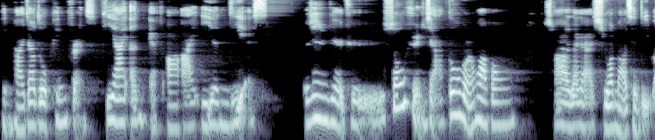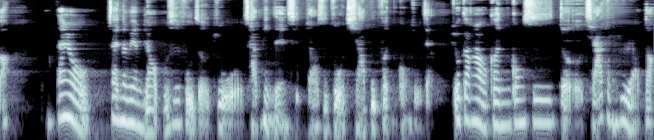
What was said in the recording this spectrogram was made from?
品牌叫做 Pin Friends，P I N F R I E N D S，有兴趣可以去搜寻一下，跟我本人画风差了大概十万八千里吧。但是我在那边比较不是负责做产品这件事，主要是做其他部分的工作。这样就刚好跟公司的其他同事聊到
